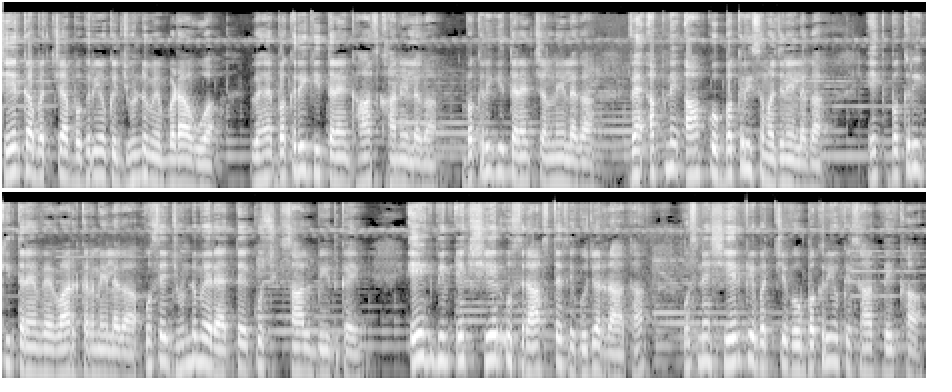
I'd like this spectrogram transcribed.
शेर का बच्चा बकरियों के झुंड में बड़ा हुआ। वह बकरी की तरह घास खाने लगा, बकरी की तरह चलने लगा। वह अपने आप को बकरी समझने लगा। एक बकरी की तरह व्यवहार करने लगा। उसे झुंड में रहते कुछ साल बीत गए। एक दिन एक शेर उस रास्ते से गुजर रहा था। उसने शेर के बच्चे को बकरियों के साथ देखा।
